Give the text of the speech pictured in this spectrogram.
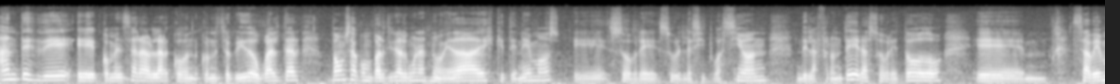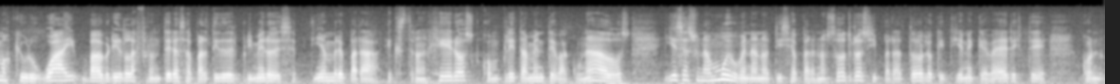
Antes de eh, comenzar a hablar con, nuestro querido Walter, vamos a compartir algunas novedades que tenemos eh, sobre, sobre la situación de la frontera, sobre todo. Eh, sabemos que Uruguay va a abrir las fronteras a partir del primero de septiembre para extranjeros completamente vacunados, y esa es una muy buena noticia para nosotros y para todo lo que tiene que ver este, con,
